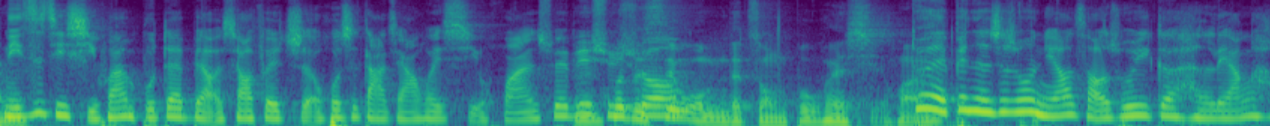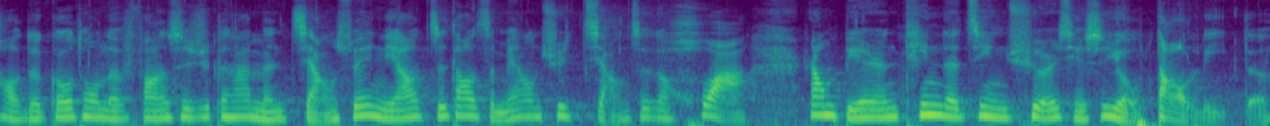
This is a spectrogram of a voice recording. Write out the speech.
你自己喜欢不代表消费者或是大家会喜欢，所以必须说，或者是我们的总部会喜欢。对，变成是说你要找出一个很良好的沟通的方式去跟他们讲，所以你要知道怎么样去讲这个话，让别人听得进去，而且是有道理的。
